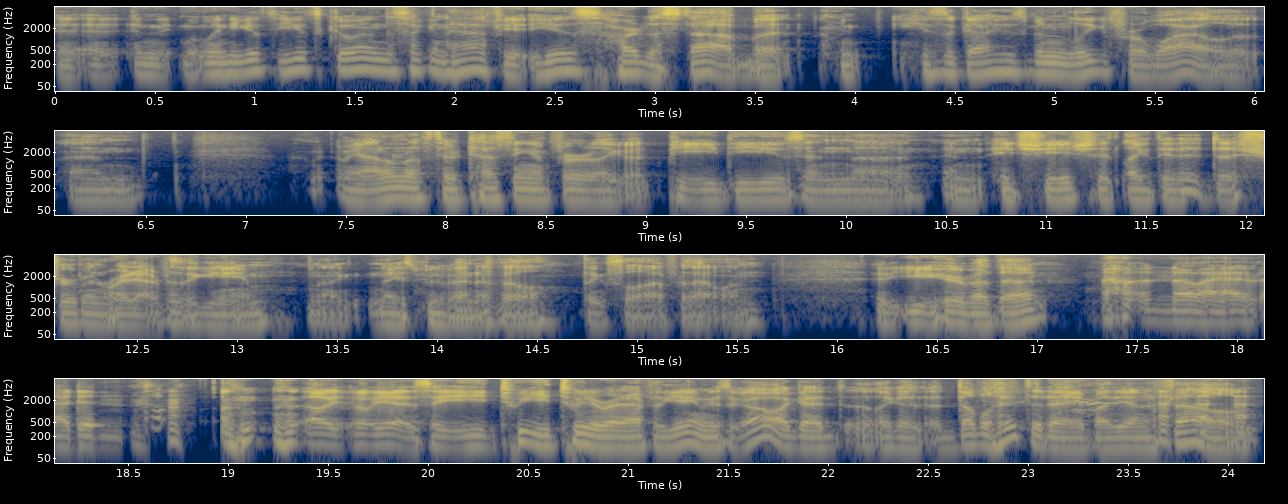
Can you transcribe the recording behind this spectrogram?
And, and, when he gets, he gets going in the second half, he, he is hard to stop, but I mean, he's a guy who's been in the league for a while and I mean, I don't know if they're testing him for like PEDs and uh, and HGH like they did to Sherman right after the game. Like, nice move, NFL. Thanks a lot for that one. Uh, you hear about that? Uh, no, I, I didn't. oh, oh, yeah, so he, tweet, he, tweeted right after the game. He's like, "Oh, I got like a, a double hit today by the NFL.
